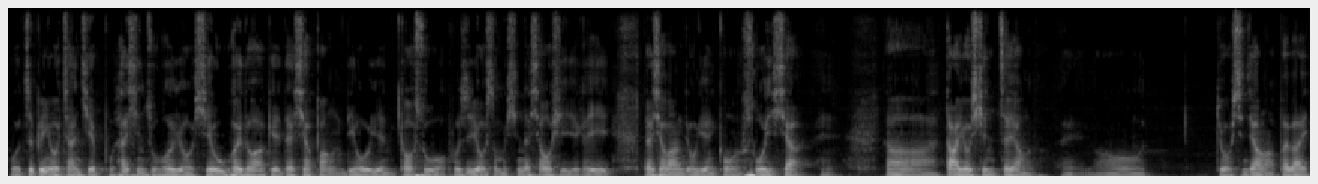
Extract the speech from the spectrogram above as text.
我这边有讲解不太清楚或有些误会的话，可以在下方留言告诉我，或是有什么新的消息，也可以在下方留言跟我说一下。哎，那大家就先这样了，哎，然后就先这样了，拜拜。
